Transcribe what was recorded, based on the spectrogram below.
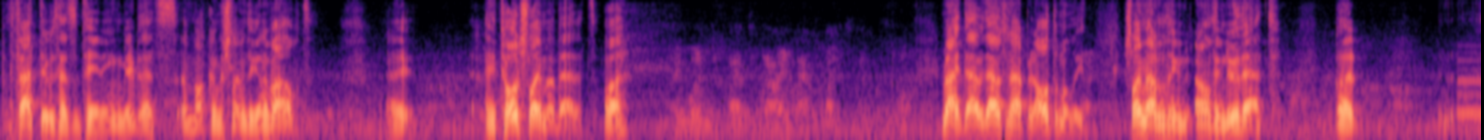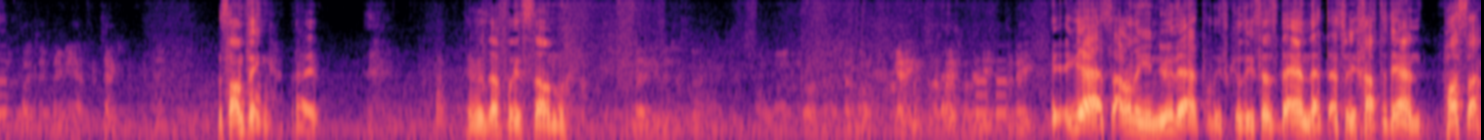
But the fact that he was hesitating, maybe that's a Malcolm Shlomo to get involved. Right? And he told Shlomo about it. What? They wouldn't have to die in that place. That's- Right. That, that was what happened ultimately. Shlomo, I don't think I don't think knew that, but something. Right. There was definitely some. Getting to the place where they needed to be. Yes, I don't think he knew that, at least because he says at the end that that's what he chapped at the end. Pasach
